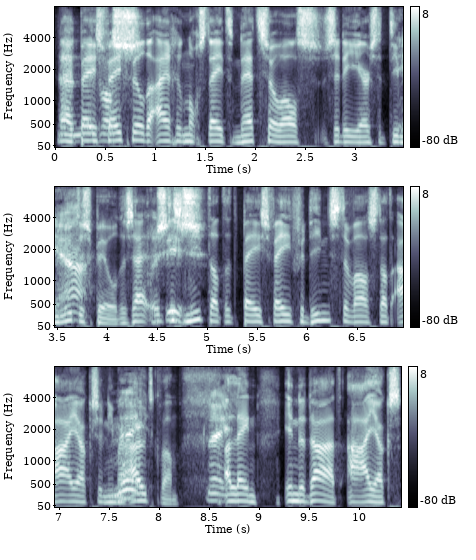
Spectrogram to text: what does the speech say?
Nee, En PSV was- speelde eigenlijk nog steeds net zoals ze de eerste 10 Ja, minuten speelden. Zij, het is niet dat het PSV verdienste was dat Ajax er niet meer uitkwam. Nee. Alleen inderdaad, Ajax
